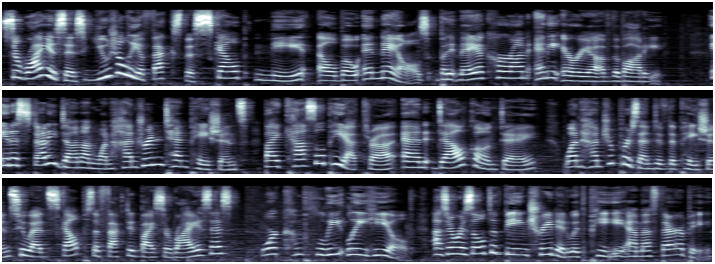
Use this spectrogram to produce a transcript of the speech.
Psoriasis usually affects the scalp, knee, elbow, and nails, but it may occur on any area of the body. In a study done on 110 patients by Castelpietra and Dal Conte, 100% of the patients who had scalps affected by psoriasis were completely healed as a result of being treated with PEMF therapy.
